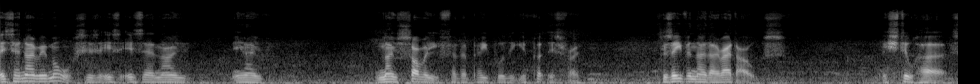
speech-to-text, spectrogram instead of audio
Is there no remorse? Is, is, is there no, you know, no sorry for the people that you put this through? Because even though they're adults, it still hurts.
